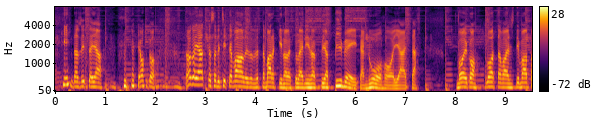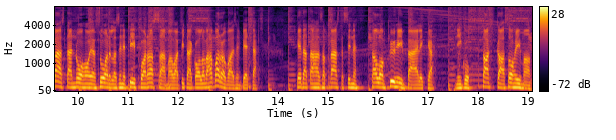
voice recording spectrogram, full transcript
hinta sitten, ja onko, onko jatkossa nyt sitten mahdollisuus, että markkinoille tulee niin sanottuja pimeitä nuohoja, että voiko luottavaisesti vaan päästään nuohoja suorilla sinne piippua rassaamaan, vai pitääkö olla vähän varovaisempi, että ketä tahansa päästä sinne talon pyhimpään, eli niinku takkaa sohimaan.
